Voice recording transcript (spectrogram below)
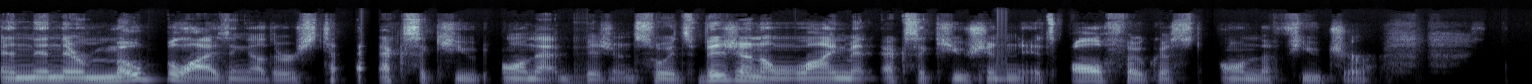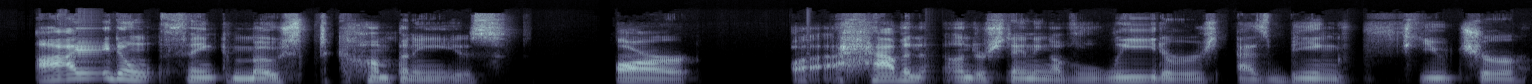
And then they're mobilizing others to execute on that vision. So it's vision, alignment, execution. It's all focused on the future. I don't think most companies are uh, have an understanding of leaders as being future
